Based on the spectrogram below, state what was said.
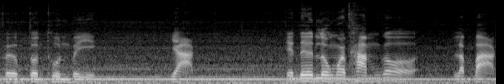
เพิ่มต้นทุนไปอีก ยาก จะเดินลงมาทำก็ลำบาก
